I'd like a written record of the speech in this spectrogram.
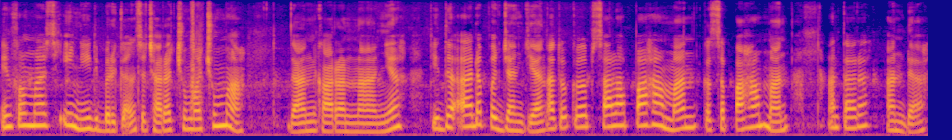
Informasi ini diberikan secara cuma-cuma dan karenanya tidak ada perjanjian atau kesalahpahaman, kesepahaman antara Anda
